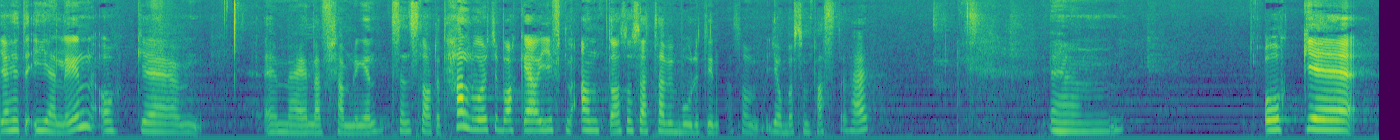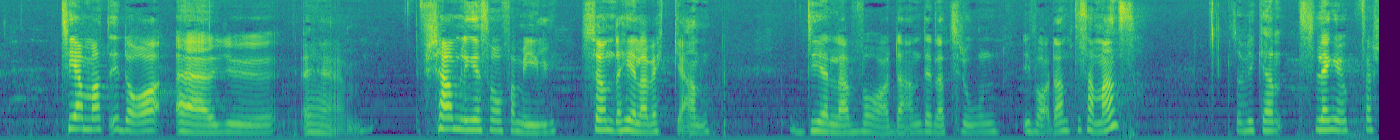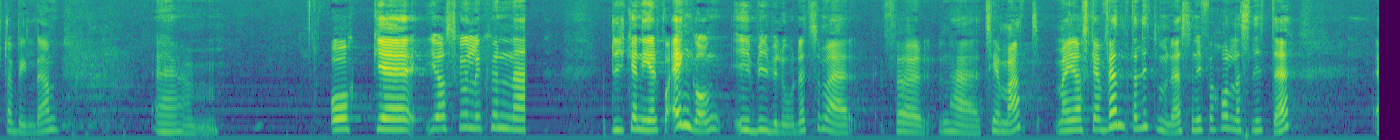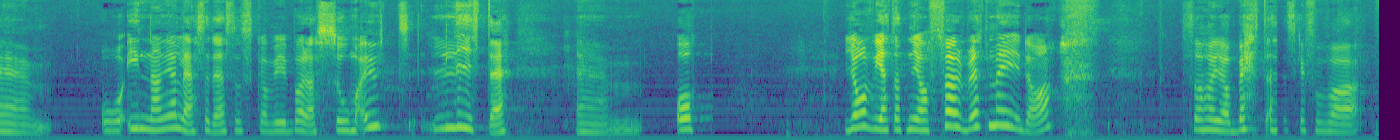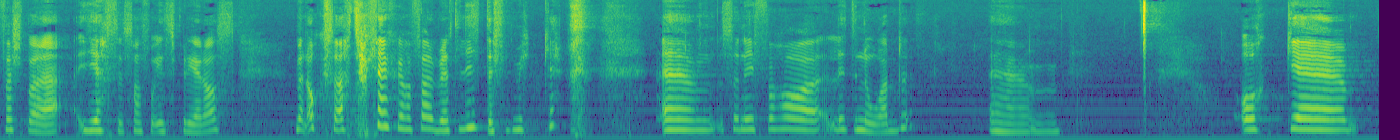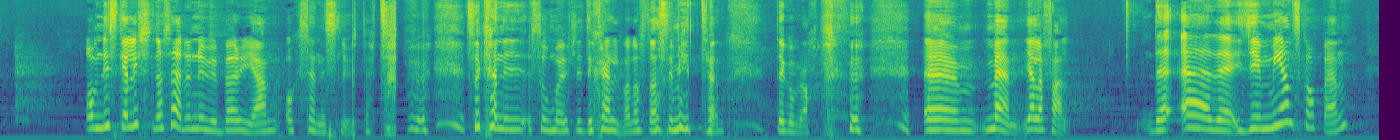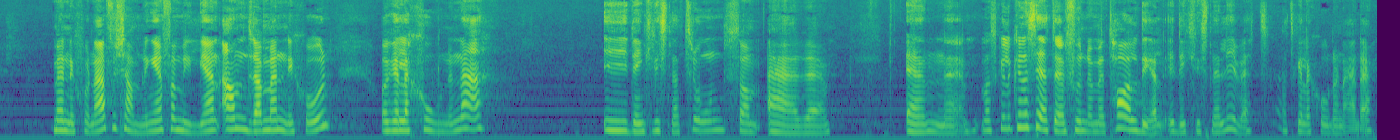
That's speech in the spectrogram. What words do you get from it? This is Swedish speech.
jag heter Elin och ehm, är med i den här församlingen sedan snart ett halvår tillbaka och är gift med Anton som satt här vid bordet innan, som jobbar som pastor här. Ehm, och eh, temat idag är ju ehm, församlingen som familj, söndag hela veckan, dela vardagen, dela tron i vardagen tillsammans. Så vi kan slänga upp första bilden. Um, och eh, jag skulle kunna dyka ner på en gång i bibelordet som är för det här temat. Men jag ska vänta lite med det, så ni får hållas lite. Ehm, och innan jag läser det så ska vi bara zooma ut lite. Ehm, och jag vet att när jag har förberett mig idag så har jag bett att det ska få vara först bara Jesus som får inspirera oss. Men också att jag kanske har förberett lite för mycket. Um, så ni får ha lite nåd. Um, och ehm, om ni ska lyssna så är det nu i början och sen i slutet. så kan ni zooma ut lite själva någonstans i mitten. Det går bra. men i alla fall, det är eh, gemenskapen, människorna, församlingen, familjen, andra människor och relationerna i den kristna tron som är eh, en, eh, man skulle kunna säga att det är en fundamental del i det kristna livet, att relationerna är det.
